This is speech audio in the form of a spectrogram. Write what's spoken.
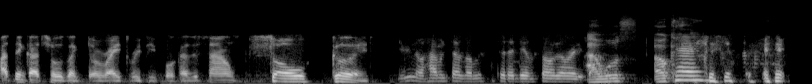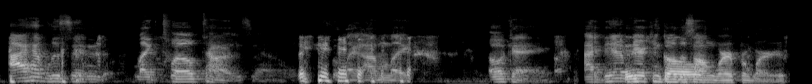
I think I chose like the right three people because it sounds so good. Do you know how many times I listened to that damn song already? I will. Okay. I have listened like twelve times now. So like I'm like, okay, I damn near can go the song word for word.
